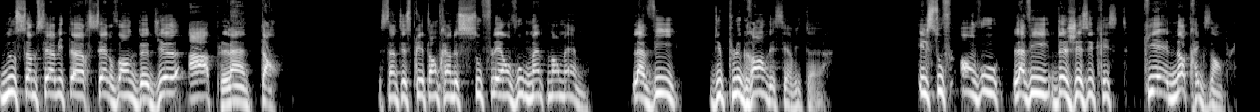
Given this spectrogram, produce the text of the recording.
Nous sommes serviteurs, servants de Dieu à plein temps. Le Saint-Esprit est en train de souffler en vous maintenant même la vie du plus grand des serviteurs. Il souffle en vous la vie de Jésus-Christ, qui est notre exemple.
